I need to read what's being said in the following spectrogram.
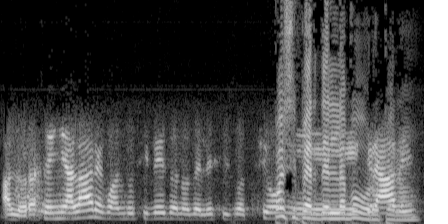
Allora, segnalare quando si vedono delle situazioni Poi si perde il lavoro, gravi. Però.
